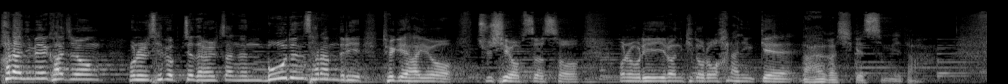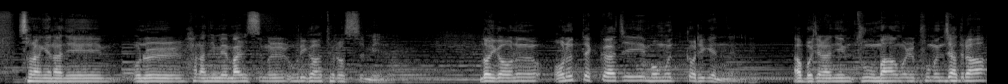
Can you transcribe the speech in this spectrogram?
하나님의 가정, 오늘 새벽 재단을 쌓는 모든 사람들이 되게 하여 주시옵소서. 오늘 우리 이런 기도로 하나님께 나아가시겠습니다. 사랑의 하나님, 오늘 하나님의 말씀을 우리가 들었습니다. 너희가 어느 어느 때까지 머뭇거리겠느니 아버지 하나님 두 마음을 품은 자들아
